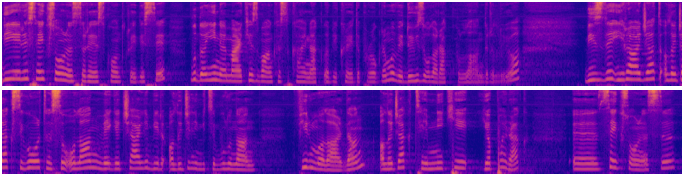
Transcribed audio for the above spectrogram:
Diğeri SEK sonrası reskont kredisi. Bu da yine Merkez Bankası kaynaklı bir kredi programı ve döviz olarak kullandırılıyor. Bizde ihracat alacak sigortası olan ve geçerli bir alıcı limiti bulunan firmalardan alacak temliki yaparak e, SEK sonrası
